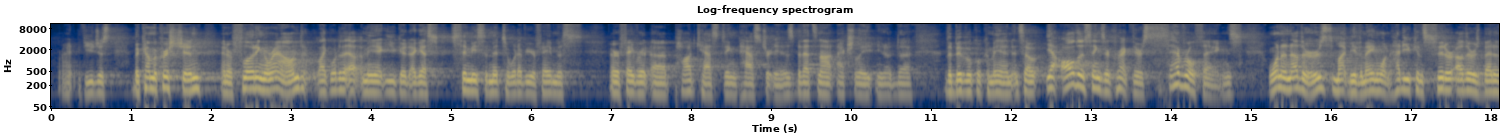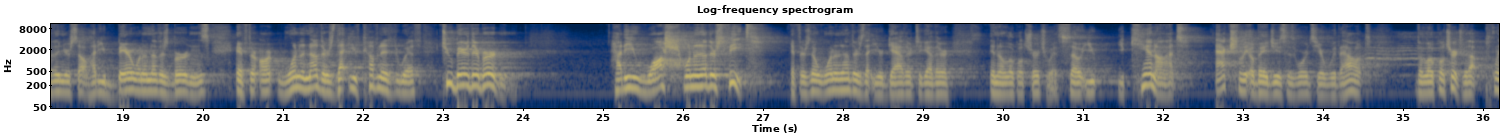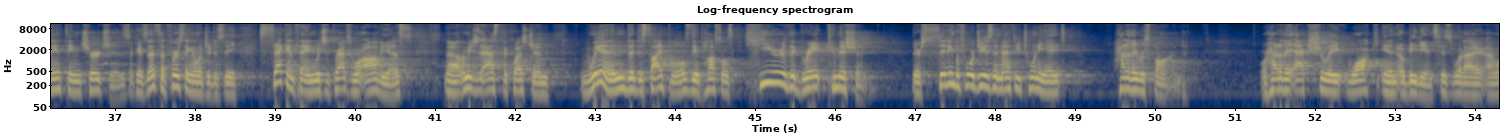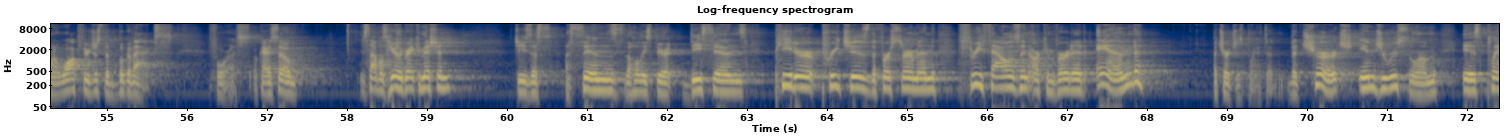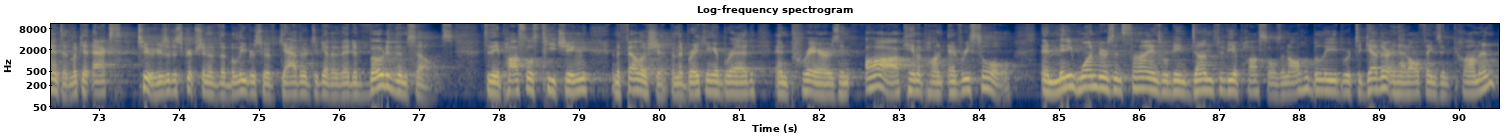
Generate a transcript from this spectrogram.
Right? If you just become a Christian and are floating around, like what are the, I mean, you could, I guess, semi submit to whatever your famous or favorite uh, podcasting pastor is, but that's not actually you know the the biblical command. And so, yeah, all those things are correct. There's several things. One another's might be the main one. How do you consider others better than yourself? How do you bear one another's burdens if there aren't one another's that you've covenanted with to bear their burden? How do you wash one another's feet if there's no one another's that you're gathered together in a local church with? So you you cannot actually obey Jesus' words here without the local church, without planting churches. Okay, so that's the first thing I want you to see. Second thing, which is perhaps more obvious, uh, let me just ask the question when the disciples, the apostles, hear the Great Commission, they're sitting before Jesus in Matthew 28, how do they respond? Or how do they actually walk in obedience? Here's what I, I want to walk through just the book of Acts for us. Okay, so disciples hear the Great Commission. Jesus ascends, the Holy Spirit descends, Peter preaches the first sermon, 3,000 are converted, and a church is planted. The church in Jerusalem is planted. Look at Acts 2. Here's a description of the believers who have gathered together. They devoted themselves to the apostles' teaching and the fellowship and the breaking of bread and prayers, and awe came upon every soul. And many wonders and signs were being done through the apostles, and all who believed were together and had all things in common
